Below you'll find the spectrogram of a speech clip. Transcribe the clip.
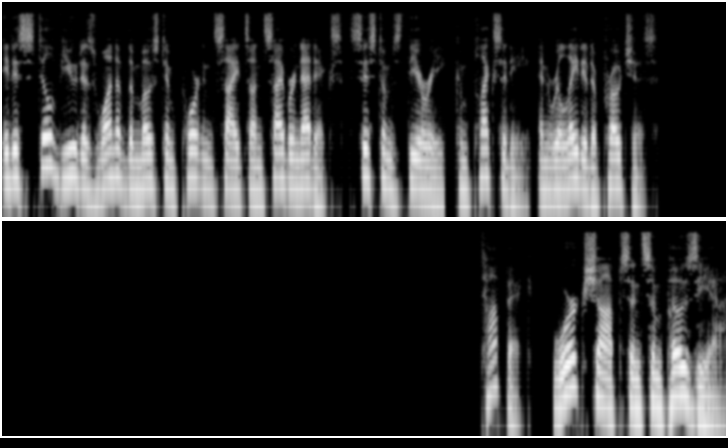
It is still viewed as one of the most important sites on cybernetics, systems theory, complexity, and related approaches. Workshops and symposia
